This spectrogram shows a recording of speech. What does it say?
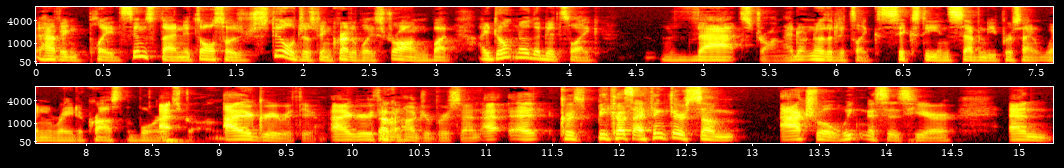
having played since then, it's also still just incredibly strong, but I don't know that it's like that strong. I don't know that it's like 60 and 70% win rate across the board I, strong. I agree with you. I agree with okay. you 100%. Because because I think there's some actual weaknesses here. And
